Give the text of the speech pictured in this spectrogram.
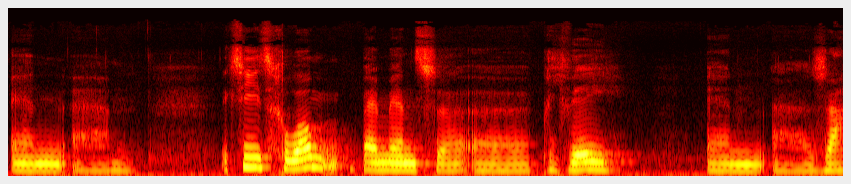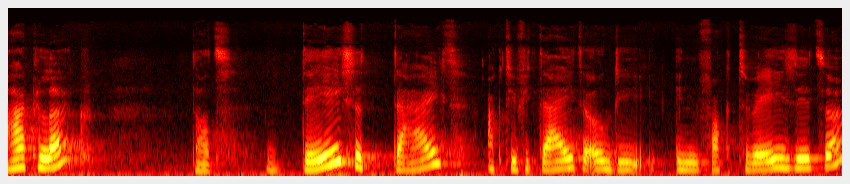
En um, ik zie het gewoon bij mensen uh, privé en uh, zakelijk, dat deze tijd, activiteiten ook die in vak 2 zitten,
